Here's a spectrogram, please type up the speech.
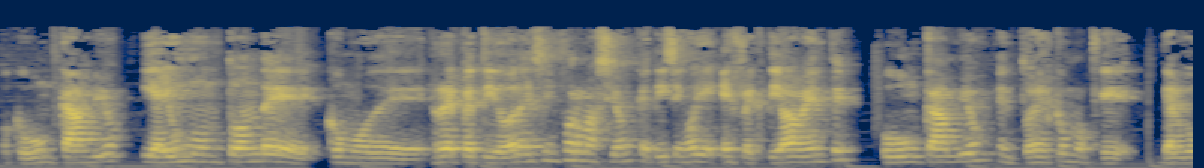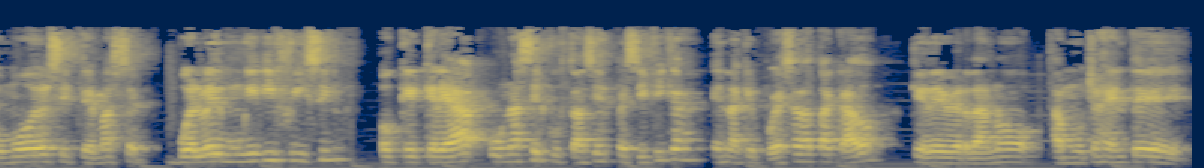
o que hubo un cambio y hay un montón de como de repetidores de esa información que te dicen, oye, efectivamente hubo un cambio, entonces como que de algún modo el sistema se vuelve muy difícil o que crea una circunstancia específica en la que puede ser atacado que de verdad no a mucha gente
